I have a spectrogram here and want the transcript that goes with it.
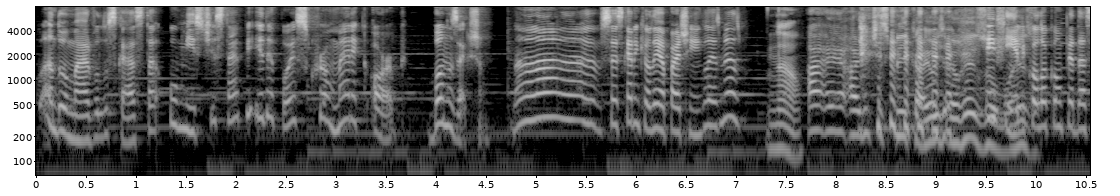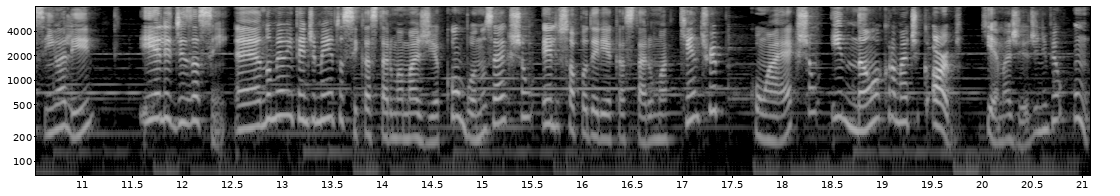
quando o Marvelous casta o Misty Step e depois Chromatic Orb. Bonus Action. Não, não, não, não, vocês querem que eu leia a parte em inglês mesmo? Não. A, a- a gente explica, eu, eu resumo. Enfim, ele resumo. colocou um pedacinho ali. E ele diz assim: é, No meu entendimento, se castar uma magia com bônus action, ele só poderia castar uma cantrip com a action e não a Chromatic Orb, que é magia de nível 1.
